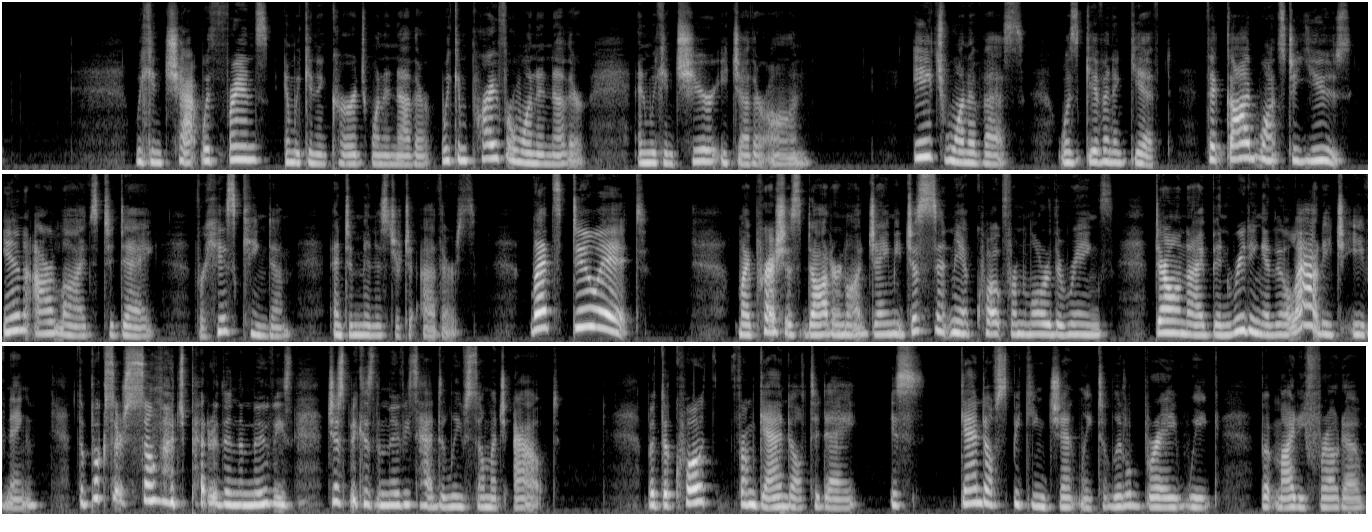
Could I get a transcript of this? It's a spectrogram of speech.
We can chat with friends and we can encourage one another. We can pray for one another and we can cheer each other on. Each one of us was given a gift that God wants to use in our lives today for His kingdom and to minister to others. Let's do it! My precious daughter in law, Jamie, just sent me a quote from Lord of the Rings. Daryl and I have been reading it aloud each evening. The books are so much better than the movies just because the movies had to leave so much out. But the quote from Gandalf today is Gandalf speaking gently to little brave, weak, but mighty Frodo.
